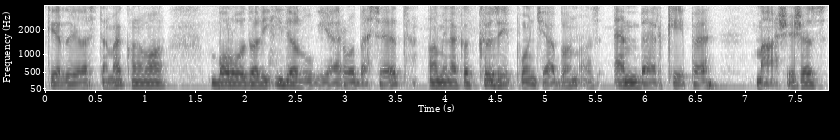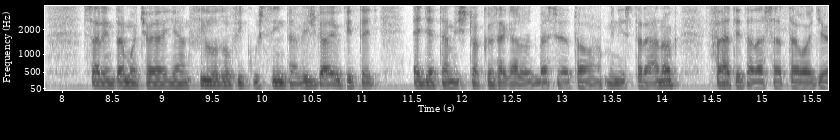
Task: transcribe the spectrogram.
kérdőjelezte meg, hanem a baloldali ideológiáról beszélt, aminek a középpontjában az ember képe más. És ez szerintem, hogyha ilyen filozófikus szinten vizsgáljuk, itt egy egyetemista közeg előtt beszélt a miniszterelnök, feltételezhette, hogy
